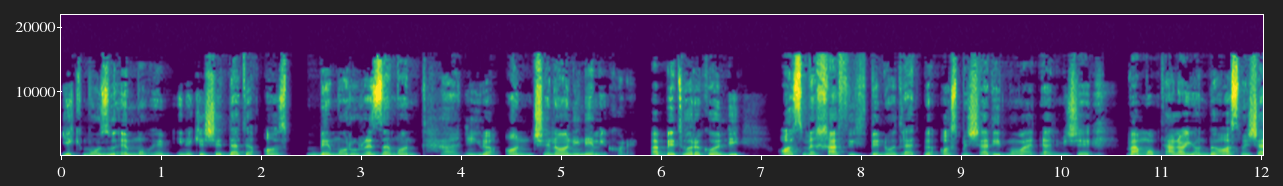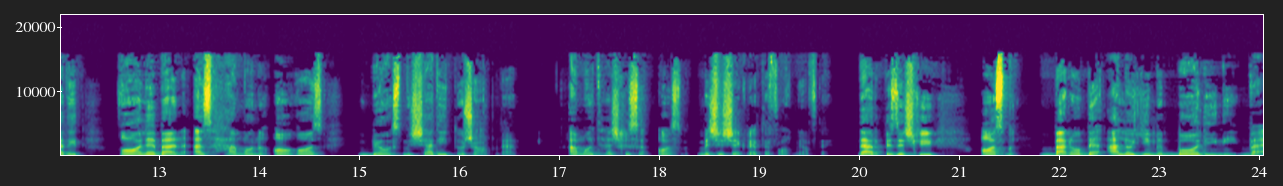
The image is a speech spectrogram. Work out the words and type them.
یک موضوع مهم اینه که شدت آسم به مرور زمان تغییر آنچنانی نمی‌کنه و به طور کلی آسم خفیف به ندرت به آسم شدید مبدل میشه. و مبتلایان به آسم شدید غالبا از همان آغاز به آسم شدید دچار بودن اما تشخیص آسم به چه شکل اتفاق میافته؟ در پزشکی آسم بنا به علایم بالینی و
